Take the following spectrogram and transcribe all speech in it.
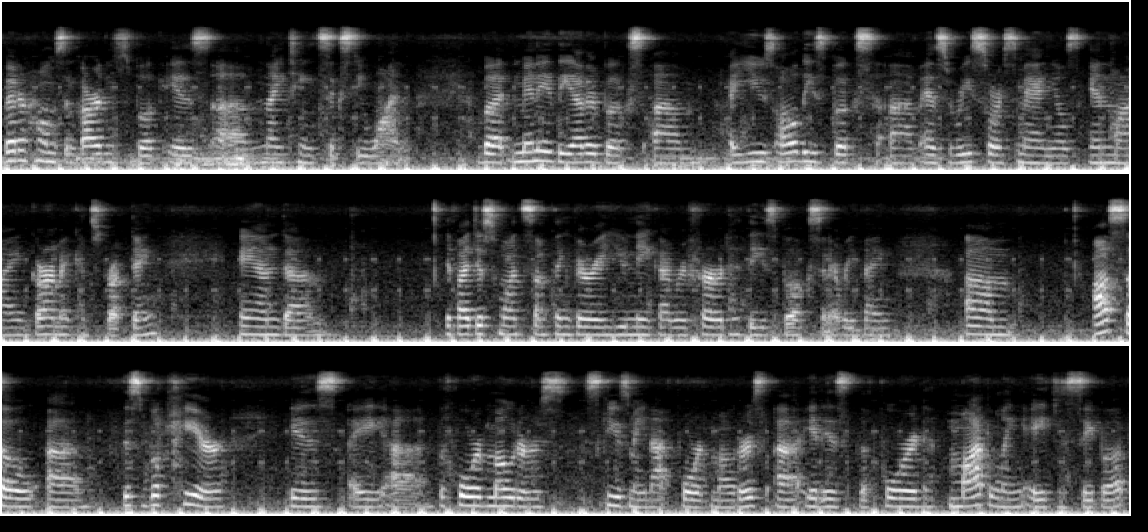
Better Homes and Gardens book is 1961. Um, but many of the other books, um, I use all these books as resource manuals in my garment constructing. And if I just want something very unique, I refer to these books and everything. also, uh, this book here is a uh, the Ford Motors, excuse me, not Ford Motors. Uh, it is the Ford Modeling Agency book,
